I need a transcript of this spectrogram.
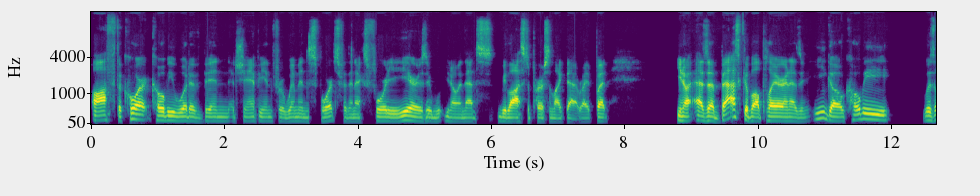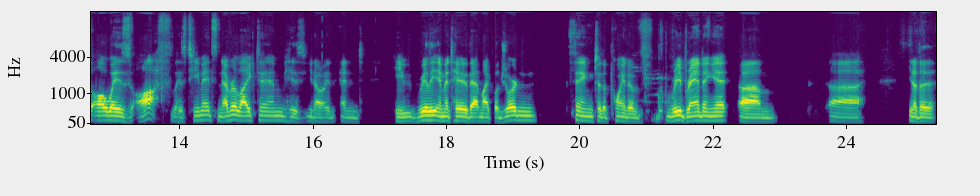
off the court kobe would have been a champion for women's sports for the next 40 years. It, you know and that's we lost a person like that right? But you know as a basketball player and as an ego kobe was always off. His teammates never liked him. His, you know, and, and he really imitated that Michael Jordan thing to the point of rebranding it. Um, uh, you know, the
